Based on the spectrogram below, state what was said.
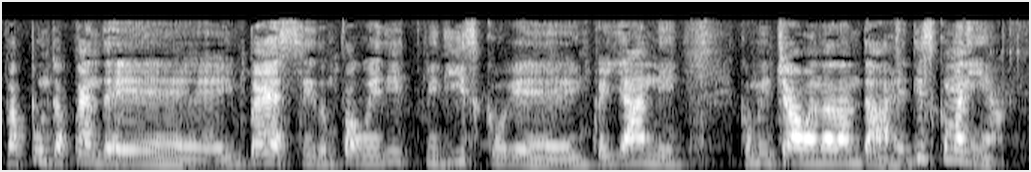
va appunto a prendere in prestito un po' quei ritmi disco che in quegli anni cominciavano ad andare. Discomania.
